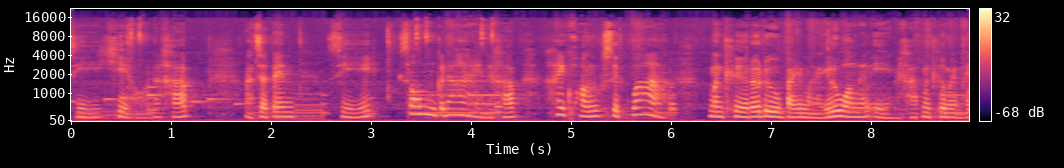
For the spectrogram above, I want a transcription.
สีเขียวนะครับ อาจจะเป็นสีส้มก็ได้นะครับ ให้ความรู้สึกว่ามันคือฤดูใบไม้ร่วงนั่นเองนะครับ มันคือใบไม้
